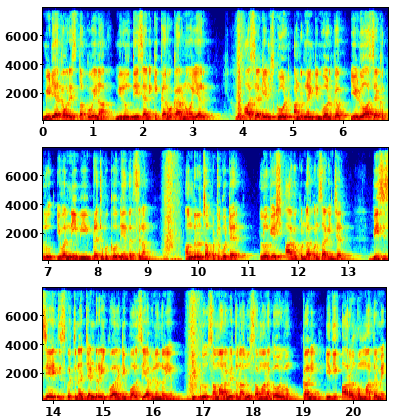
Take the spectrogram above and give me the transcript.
మీడియా కవరేజ్ తక్కువైనా మీరు దేశానికి గర్వకారణం అయ్యారు. Asia games gold under nineteen world cup ఏడు ఆసియా కప్లు ఇవన్నీ మీ ప్రతిభకు నిదర్శనం. అందరూ చప్పట్లు కొట్టారు. లోకేష్ ఆగకుండా కొనసాగించారు. బీసీసీఐ తీసుకొచ్చిన జెండర్ ఈక్వాలిటీ పాలసీ అభినందనీయం. ఇప్పుడు సమాన వేతనాలు సమాన గౌరవం. కానీ ఇది ఆరంభం మాత్రమే.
